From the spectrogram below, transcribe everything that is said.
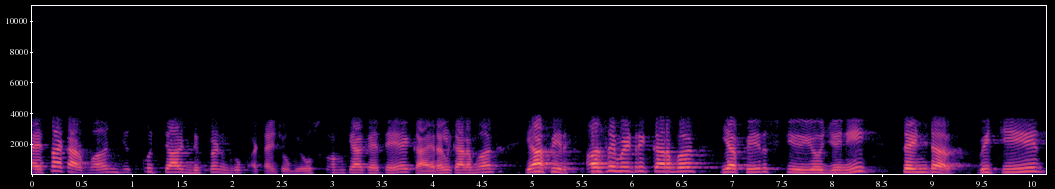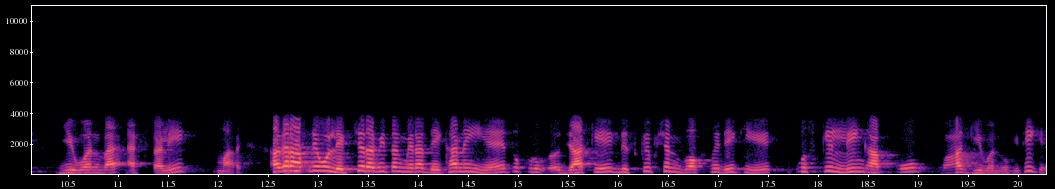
ऐसा कार्बन जिसको चार डिफरेंट ग्रुप अटैच हो गए। उसको हम क्या कहते हैं? कायरल कार्बन या फिर असिमेट्रिक कार्बन या फिर stereogenic centre which is given by asterisk mark अगर आपने वो लेक्चर अभी तक मेरा देखा नहीं है तो जाके डिस्क्रिप्शन बॉक्स में देखिए, उसकी लिंक आपको वहाँ गिवन होगी, ठीक है?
